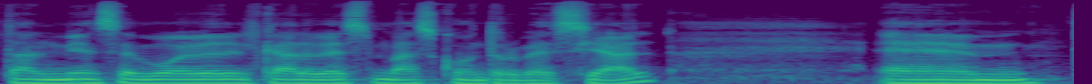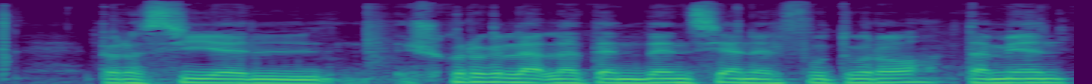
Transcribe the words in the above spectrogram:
también se vuelve cada vez más controversial. Em, pero sí, el, yo creo que la, tendencia en el futuro también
